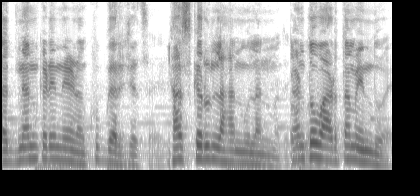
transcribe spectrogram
तज्ज्ञांकडे नेणं खूप गरजेचं आहे. खास करून लहान मुलांमध्ये. कारण तो वाढता मेंदू आहे.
